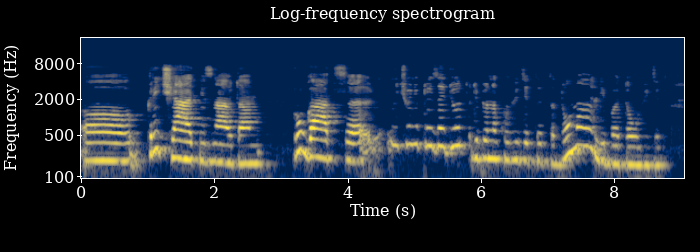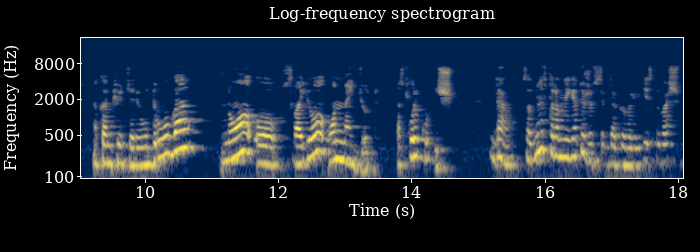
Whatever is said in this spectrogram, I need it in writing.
Э, кричать, не знаю, там, ругаться, ничего не произойдет. Ребенок увидит это дома, либо это увидит на компьютере у друга, но свое он найдет, поскольку ищет. Да, с одной стороны, я тоже всегда говорю, если ваш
